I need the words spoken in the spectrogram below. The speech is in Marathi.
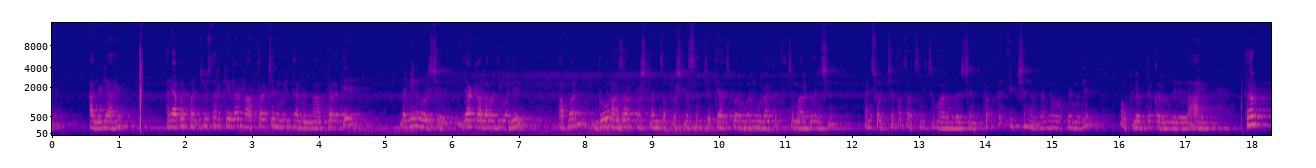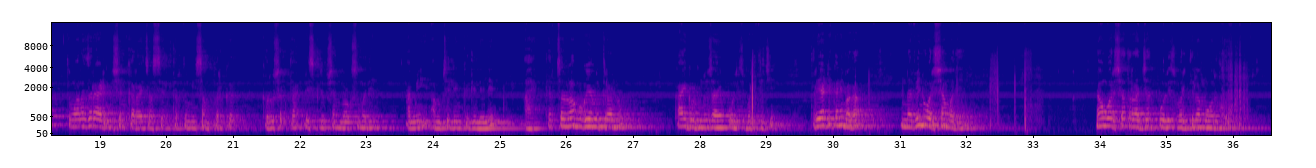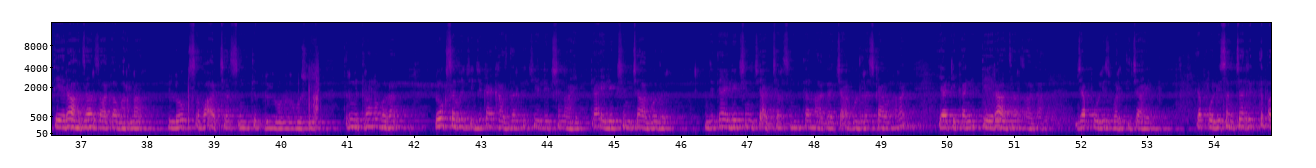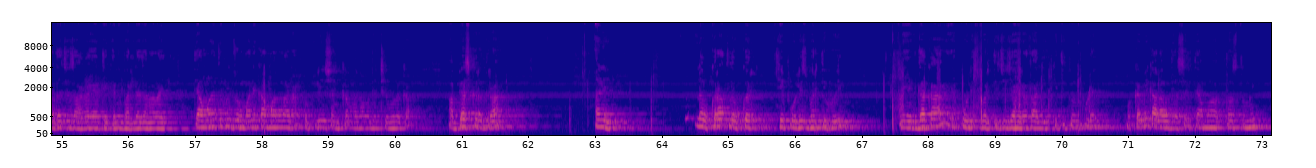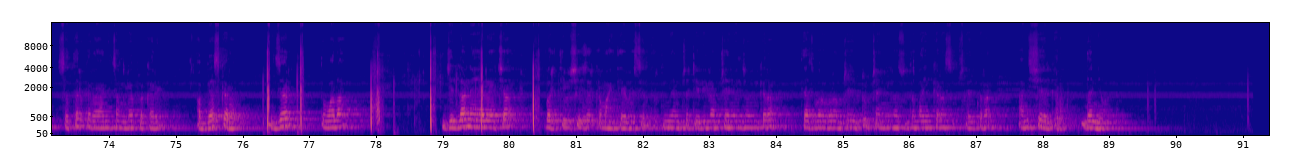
आलेले आहेत. आणि आपण पंचवीस तारखेला नाताळच्या निमित्तानं नाताळ ते नवीन वर्ष या कालावधीमध्ये आपण दोन हजार प्रश्नांचा प्रश्नसंच त्याचबरोबर मुलाखतीचं मार्गदर्शन आणि स्वच्छता चाचणीचं मार्गदर्शन फक्त एकशे नव्याण्णव रुपयेमध्ये उपलब्ध करून दिलेलं आहे. तर तुम्हाला जर ॲडमिशन करायचं असेल तर तुम्ही संपर्क करू शकता. डिस्क्रिप्शन बॉक्समध्ये आम्ही आमचे लिंक दिलेले आहे तर चला बघूया मित्रांनो काय गुड न्यूज आहे पोलीस भरतीची. तर या ठिकाणी बघा नवीन वर्षामध्ये नऊ वर्षात राज्यात पोलीस भरतीला मुहूर्त तेरा हजार जागा भरणार लोकसभा आचारसंहितेपूर्वी होणार घोषणा. तर मित्रांनो बघा लोकसभेची जी काय खासदारकीची इलेक्शन आहे त्या इलेक्शनच्या अगोदर म्हणजे त्या इलेक्शनची आचारसंहिता लागायच्या अगोदरच काय होणार आहे? या ठिकाणी तेरा हजार जागा ज्या पोलीस भरतीच्या आहेत त्या पोलिसांच्या रिक्त पदाच्या जागा या ठिकाणी भरल्या जाणार आहेत. त्यामुळे तुम्ही जोमाने कामाला लागा. कुठलीही शंका मनामध्ये ठेवू नका. अभ्यास करत राहा. आणि लवकरात लवकर ही पोलीस भरती होईल. आणि एकदा का या पोलीस भरतीची जाहिरात आली की तिथून पुढे मग कमी कालावधी असेल त्यामुळे आत्ताच तुम्ही सतर्क राहा आणि चांगल्या प्रकारे अभ्यास करा. जर तुम्हाला जिल्हा न्यायालयाच्या भरतीविषयी जर का माहिती हवी असेल तर तुम्ही आमच्या टेलिग्राम चॅनल जॉईन करा. त्याचबरोबर आमच्या यूट्यूब चॅनलला सुद्धा लाईक करा सबस्क्राईब करा आणि शेअर करा. धन्यवाद.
